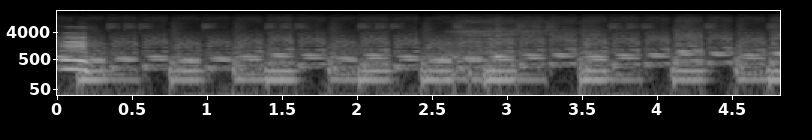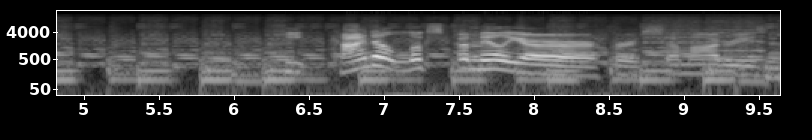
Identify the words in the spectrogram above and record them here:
Hmm. Kinda looks familiar for some odd reason.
